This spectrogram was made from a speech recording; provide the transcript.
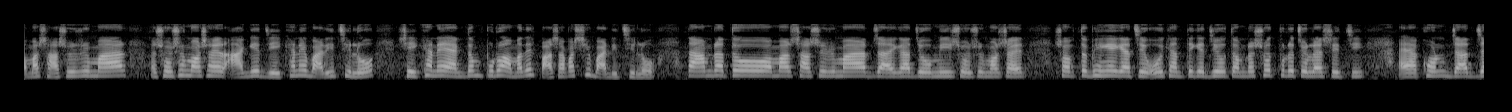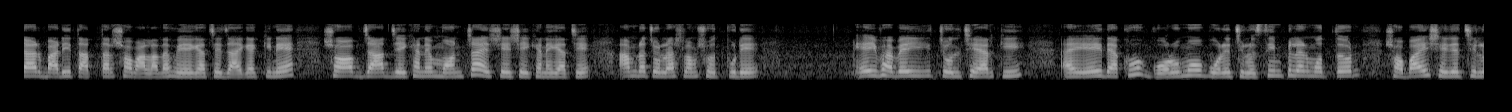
আমার শাশুড়ি মার, শ্বশুর মশাইয়ের আগে যেখানে বাড়ি ছিল, সেইখানে একদম পুরো আমাদের পাশাপাশি বাড়ি ছিল। তা আমরা তো আমার শাশুড়ি মার জায়গা, জমি, শ্বশুর মশাইয়ের সব তো ভেঙে গেছে, ওইখান থেকে যেহেতু আমরা সোদপুরে চলে এসেছি, এখন যার যার বাড়ি, তার তার সব আলাদা হয়ে গেছে, জায়গা কিনে সব যার যেখানে মন চায়, সে সেইখানে গেছে। আমরা চলে আসলাম সোদপুরে। এইভাবেই চলছে আর কি। এই দেখো, গরমও পড়েছিল, সিম্পলের মতন সবাই সেজেছিল।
